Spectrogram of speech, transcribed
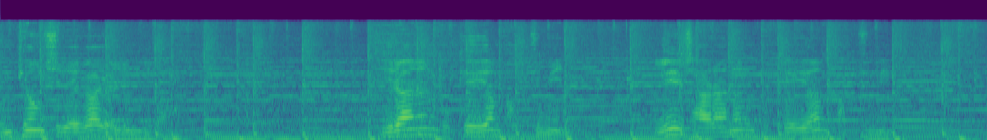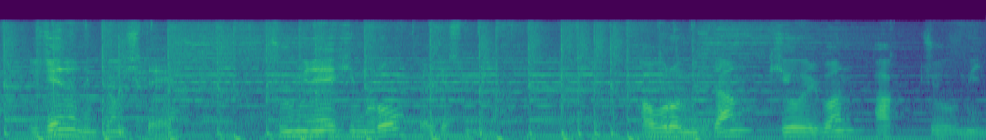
은평 시대가 열립니다. 일하는 국회의원 박주민, 일 잘하는 국회의원 박주민, 이제는 은평 시대, 주민의 힘으로 열겠습니다. 더불어민주당 기호 1번 박주민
